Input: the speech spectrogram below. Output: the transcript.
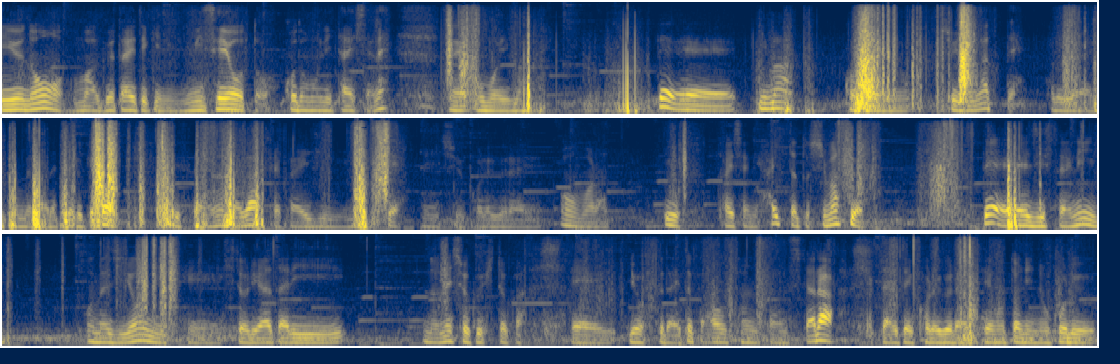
っていうのを、まあ、具体的に見せようと子供に対してね、えー、思います。で、えー、今このぐらいの収入があってこれぐらい止められてるけど実際あなたが社会人になって年収これぐらいをもらう会社に入ったとしますよで実際に同じように、えー、1人当たりのね食費とか、えー、洋服代とかを換算したら大体これぐらい手元に残る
